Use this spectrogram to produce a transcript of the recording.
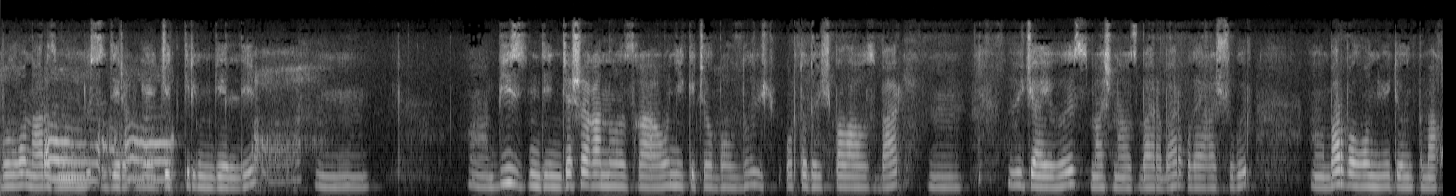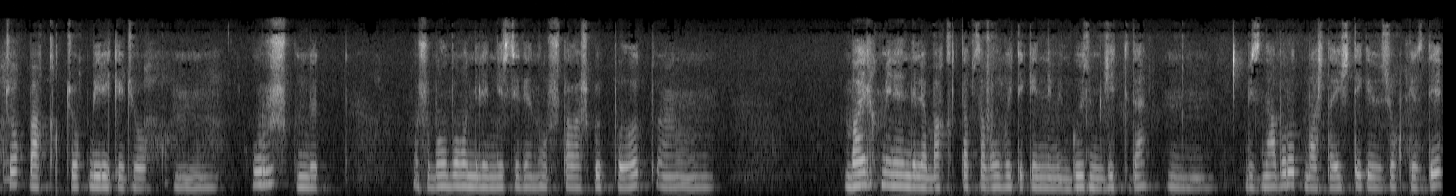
болгон арыз муңумду сиздерге жеткиргим келди биздин жашаганыбызга он эки жыл болду. Ортодо үч балабыз бар. Үй жайыбыз машинабыз баары бар кудайга шүгүр. Бар болгону үйдө ынтымак жок бакыт жок береке жок. Уруш күндөт ошо болбогон эле нерседен уруш талаш көп болот. Байлык менен деле бакыт тапса болбойт экенине менин көзүм жетти да. Биз наоборот башта эчтекебиз жок кезде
